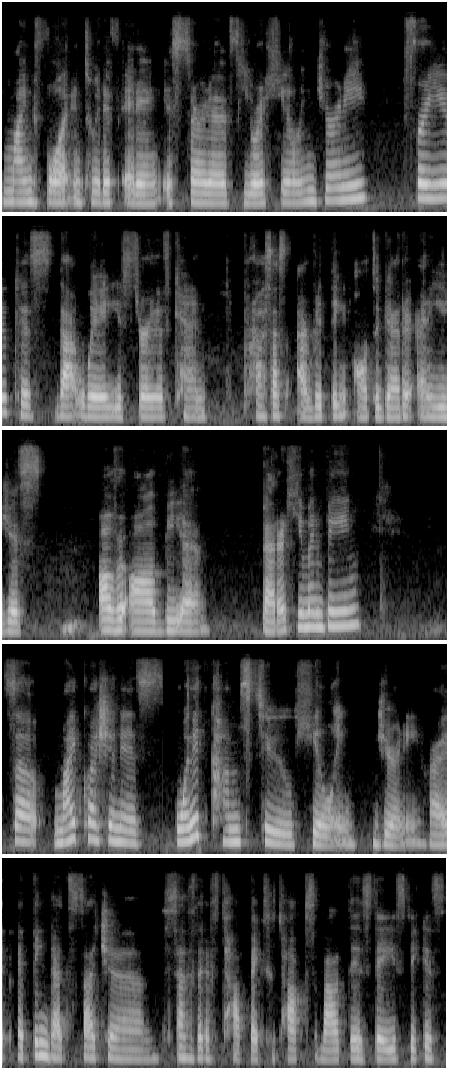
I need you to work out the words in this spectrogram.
mindful and intuitive eating is sort of your healing journey for you because that way you sort of can process everything all together and you just overall be a better human being. So my question is when it comes to healing journey right i think that's such a sensitive topic to talk about these days because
